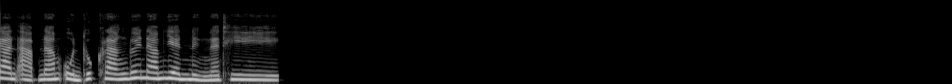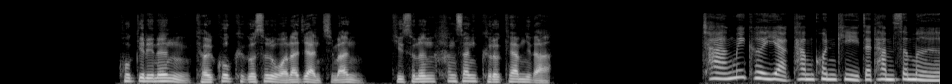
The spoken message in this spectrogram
การอาบน้ำอุ่นทุกครั้งด้วยน้ำเย็นหนึ่งนาที 코끼리는 결코 그것을 원하지 않지만 기수는 항상 그렇게 합니다. ช้างไม่เคยอยากทำคนขี่จะทำเสมอ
